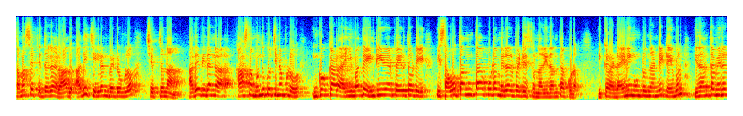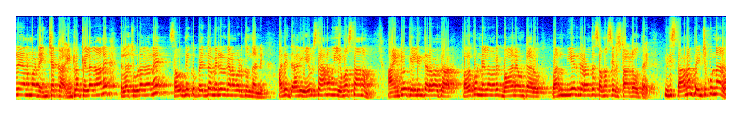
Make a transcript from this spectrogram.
సమస్య పెద్దగా రాదు. అది చిల్డ్రన్ బెడ్రూమ్లో చెప్తున్నాను. అదేవిధంగా కాస్త ముందుకు వచ్చినప్పుడు ఇంకొకడ ఈ మధ్య ఇంటీరియర్ పేరుతోటి ఈ సౌత్ అంతా కూడా మిర్రర్ పెట్టేస్తున్నారు. ఇదంతా కూడా. ఇక్కడ డైనింగ్ ఉంటుందండి టేబుల్. ఇదంతా మిర్రరే అనమాట ఇంచక్క ఇంట్లోకి వెళ్ళగానే ఇలా చూడగానే సౌత్ దిక్కు పెద్ద మిర్రర్ కనబడుతుందండి. అది అది ఏం స్థానం? యమస్థానం ఆ ఇంట్లోకి వెళ్ళిన తర్వాత పదకొండు నెలల వరకు బాగానే ఉంటారు. వన్ ఇయర్ తర్వాత సమస్యలు స్టార్ట్ అవుతాయి. ఇది స్థానం పెంచుకున్నారు.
